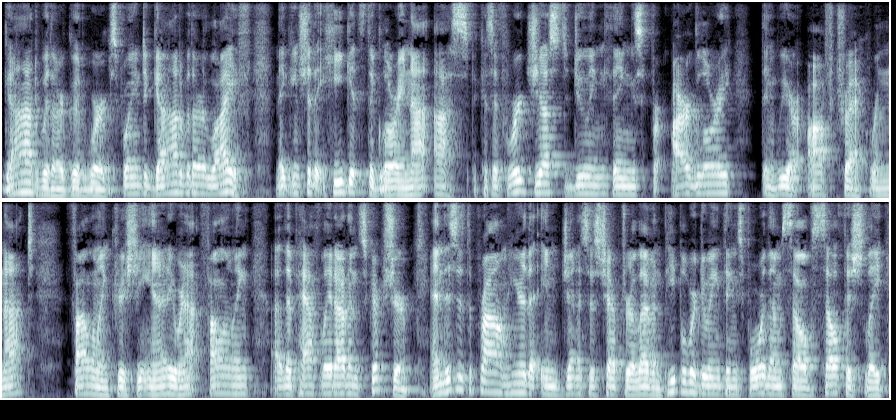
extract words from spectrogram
God with our good works, pointing to God with our life, making sure that He gets the glory, not us. Because if we're just doing things for our glory, then we are off track. We're not following Christianity. We're not following uh, the path laid out in scripture. And this is the problem here that in Genesis chapter 11, people were doing things for themselves selfishly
